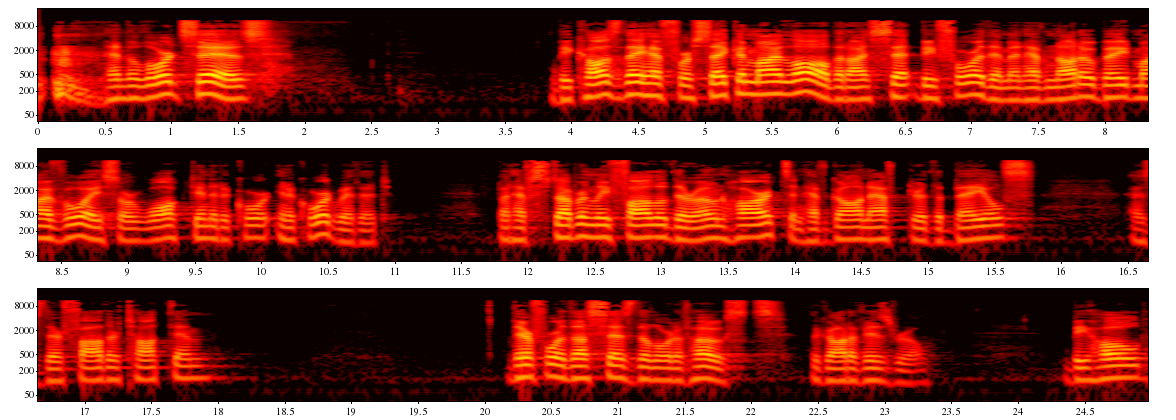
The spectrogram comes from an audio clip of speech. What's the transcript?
and the Lord says, Because they have forsaken my law that I set before them, and have not obeyed my voice or walked in, it accord, in accord with it, but have stubbornly followed their own hearts and have gone after the Baals as their father taught them. Therefore, thus says the Lord of hosts, the God of Israel Behold,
